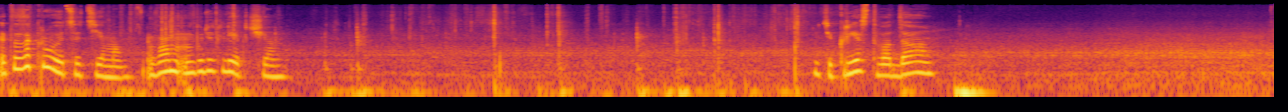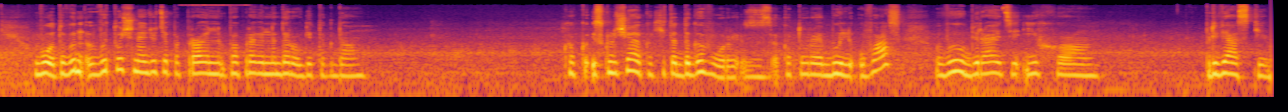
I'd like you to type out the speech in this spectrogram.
Это закроется тема. Вам будет легче. Видите, крест, вода. Вот, вы, вы точно идете по правильной, по правильной дороге тогда. Как, исключая какие-то договоры, которые были у вас, вы убираете их а, привязки.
